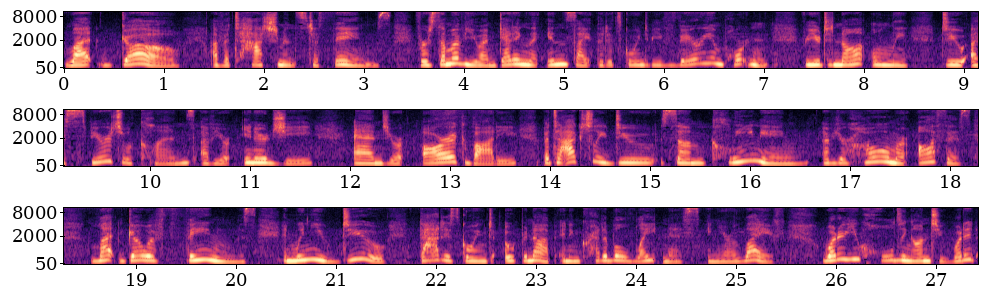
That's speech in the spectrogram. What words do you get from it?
Let go of attachments to things. For some of you, I'm getting the insight that it's going to be very important for you to not only do a spiritual cleanse of your energy and your auric body, but to actually do some cleaning of your home or office. Let go of things. And when you do, that is going to open up an incredible lightness in your life. What are you holding on to? What did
